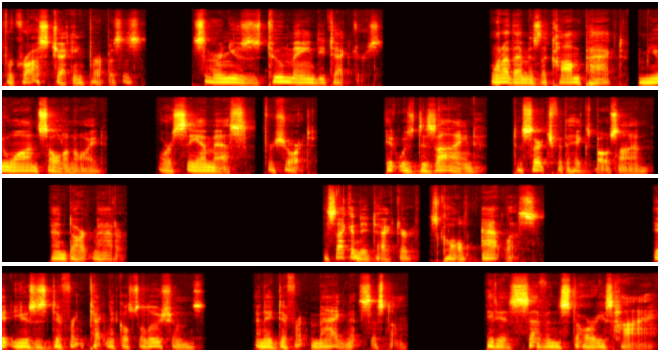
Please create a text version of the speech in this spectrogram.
For cross-checking purposes, CERN uses two main detectors. One of them is the Compact Muon Solenoid, or CMS for short. It was designed to search for the Higgs boson and dark matter. The second detector is called ATLAS. It uses different technical solutions and a different magnet system. It is seven stories high.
